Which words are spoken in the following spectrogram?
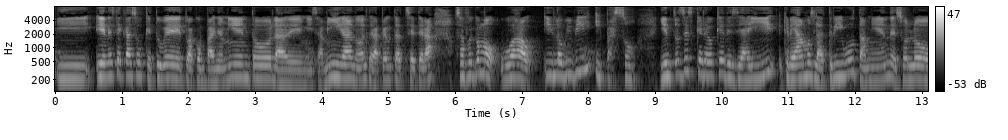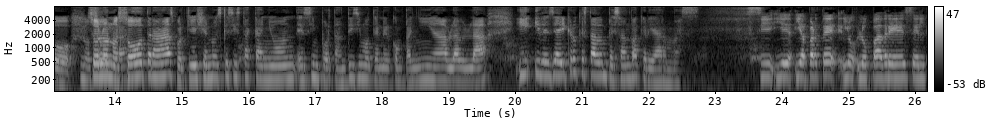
y, y en este caso que tuve tu acompañamiento, la de mis amigas, ¿no? El terapeuta, etcétera, o sea, fue como, wow, y lo viví y pasó. Y entonces creo que desde ahí creamos la tribu también de solo nosotras, solo nosotras porque yo dije, no, es que sí está cañón, es importantísimo tener compañía, bla, bla, bla. Y, y desde ahí creo que he estado empezando a crear más. Sí, y, aparte lo, lo, padre es el,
